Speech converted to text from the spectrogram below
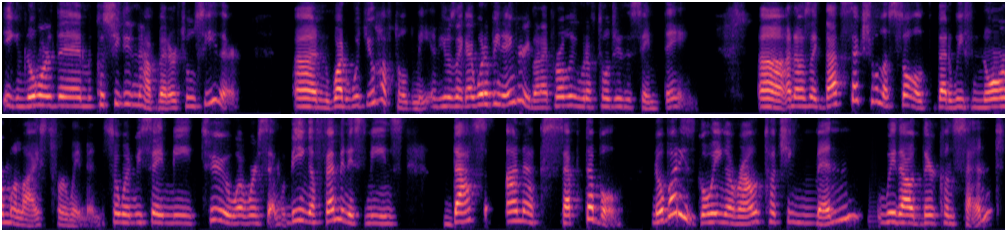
Ignore them because she didn't have better tools either. And what would you have told me? And he was like, I would have been angry, but I probably would have told you the same thing. Uh, and I was like, that's sexual assault that we've normalized for women. So when we say me too, what we're saying, being a feminist means that's unacceptable. Nobody's going around touching men without their consent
